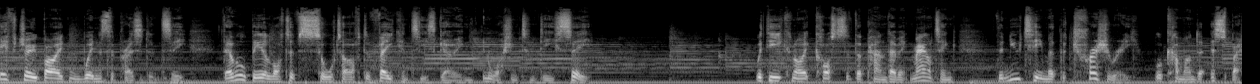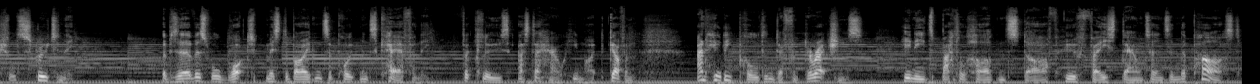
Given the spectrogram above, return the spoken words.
If Joe Biden wins the presidency, there will be a lot of sought after vacancies going in Washington, D.C. With the economic costs of the pandemic mounting, the new team at the Treasury will come under especial scrutiny. Observers will watch Mr. Biden's appointments carefully for clues as to how he might govern, and he'll be pulled in different directions. He needs battle hardened staff who have faced downturns in the past,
